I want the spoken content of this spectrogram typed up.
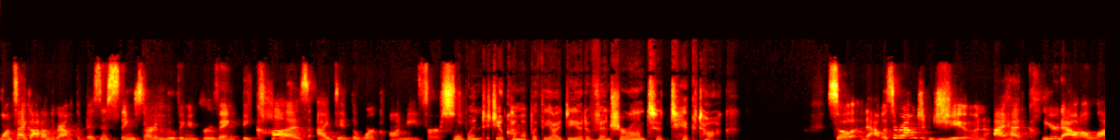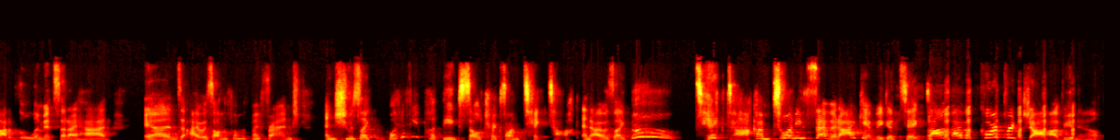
Once I got on the ground with the business, things started moving and grooving because I did the work on me first. Well, when did you come up with the idea to venture onto TikTok? So that was around June. I had cleared out a lot of the limits that I had. And I was on the phone with my friend and she was like, What if you put the Excel tricks on TikTok? And I was like, Oh, TikTok, I'm 27. I can't make a TikTok. I have a corporate job, you know?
